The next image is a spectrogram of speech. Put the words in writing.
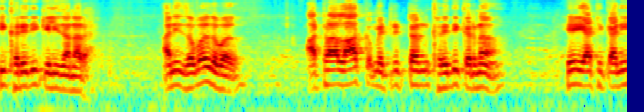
ही खरेदी केली जाणार आहे. आणि जवळजवळ अठरा लाख मेट्रिक टन खरेदी करणं हे या ठिकाणी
